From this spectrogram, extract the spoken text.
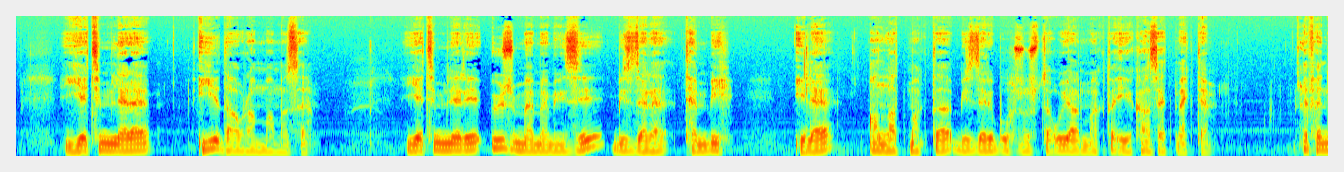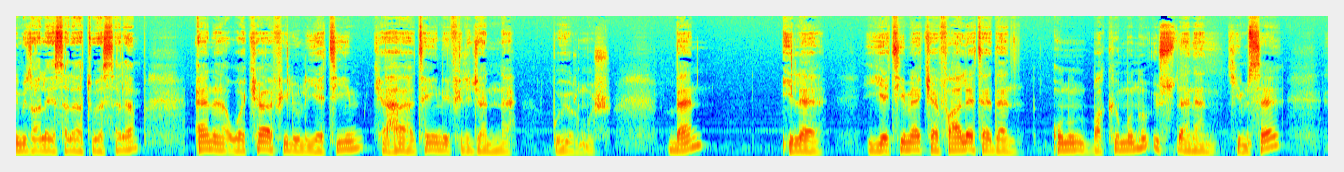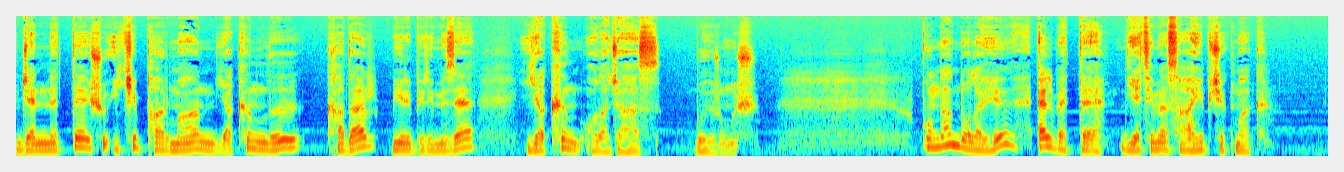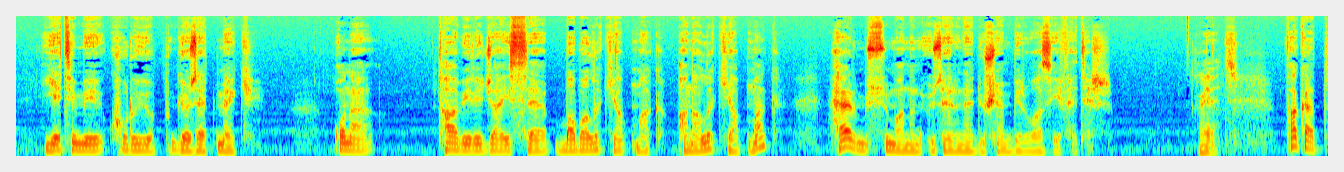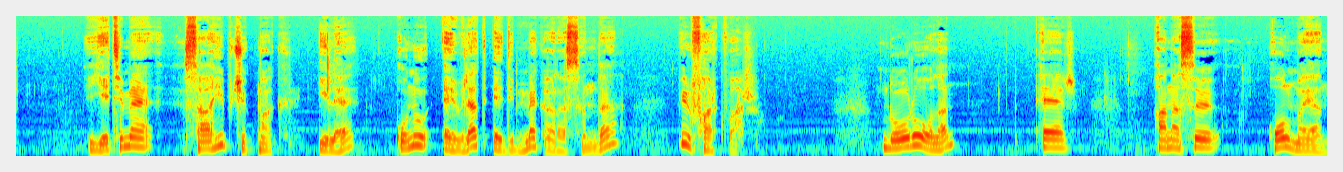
yetimlere iyi davranmamızı, yetimleri üzmememizi bizlere tembih ile anlatmakta, bizleri bu hususta uyarmakta, ikaz etmekte. Efendimiz Aleyhisselatü Vesselam ene ve kafilul yetim kehateyni fil cenne buyurmuş. Ben ile yetime kefalet eden, onun bakımını üstlenen kimse cennette şu iki parmağın yakınlığı kadar birbirimize yakın olacağız buyurmuş. Bundan dolayı elbette yetime sahip çıkmak, yetimi koruyup gözetmek, ona tabiri caizse babalık yapmak, analık yapmak her Müslümanın üzerine düşen bir vazifedir. Evet. Fakat yetime sahip çıkmak ile onu evlat edinmek arasında bir fark var. Doğru olan eğer anası olmayan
